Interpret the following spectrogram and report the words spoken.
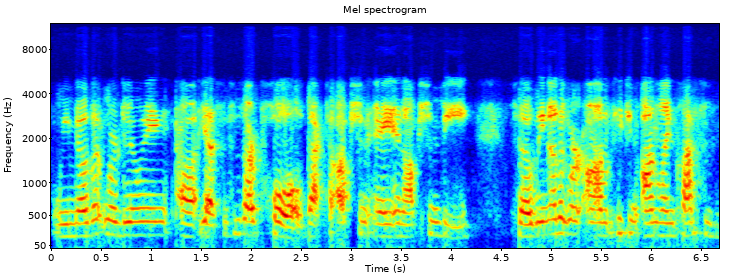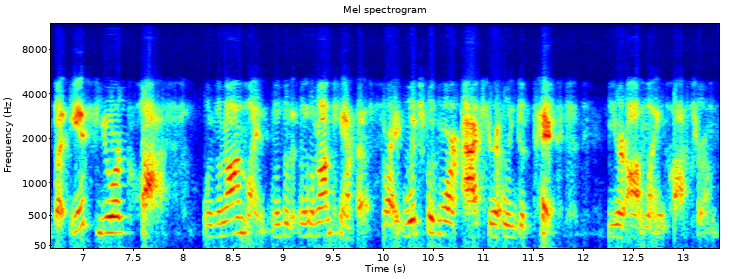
We know that we're doing, uh, yes, this is our poll, back to option A and option B. So we know that we're on, teaching online classes, but if your class was an online, was, was an on-campus, right, which would more accurately depict your online classroom?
